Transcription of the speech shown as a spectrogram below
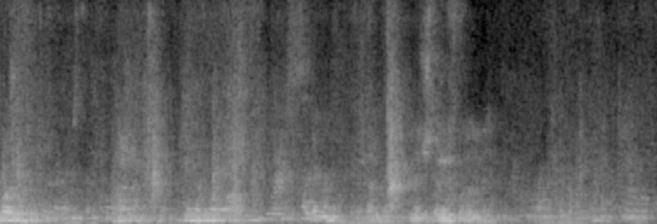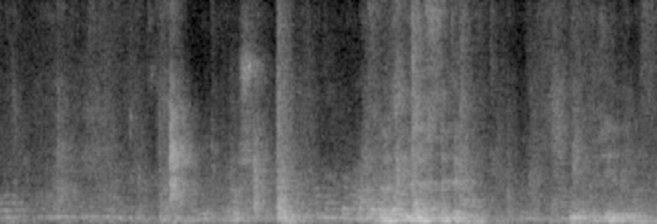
Можна? На 14 годин. Прошу. Зараз ідемо сидити. Включіть, будь ласка.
